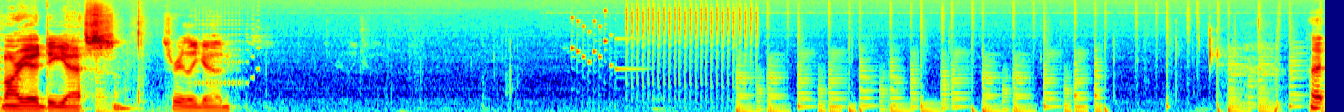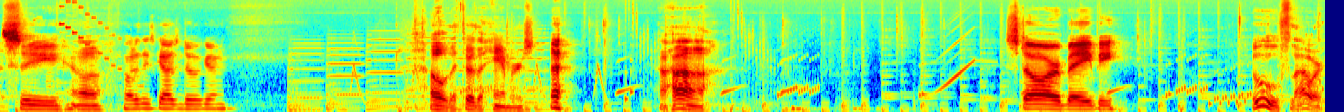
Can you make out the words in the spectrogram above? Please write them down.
Mario DS. It's really good. Let's see. Uh, what do these guys do again? Oh, they throw the hammers. Haha. Star, baby. Ooh, flower.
